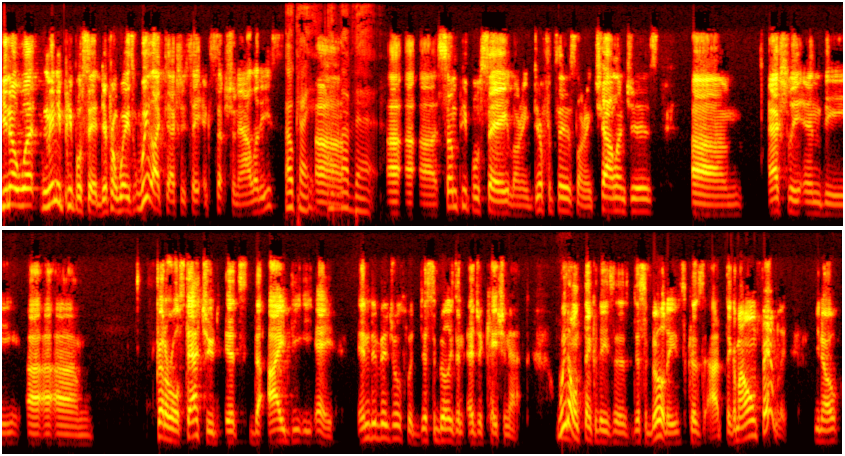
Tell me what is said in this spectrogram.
You know what? Many people say it different ways. We like to actually say exceptionalities. Okay. I Uh, love that. Uh, uh, uh, some people say learning differences, learning challenges. Um, actually, in the uh, uh, um, federal statute, it's the IDEA, Individuals with Disabilities in Education Act. We don't think of these as disabilities because I think of my own family. You know,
